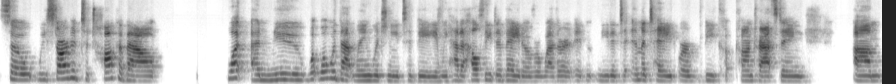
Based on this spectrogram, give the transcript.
so we started to talk about what a new, what, what would that language need to be? And we had a healthy debate over whether it needed to imitate or be co- contrasting. Um,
